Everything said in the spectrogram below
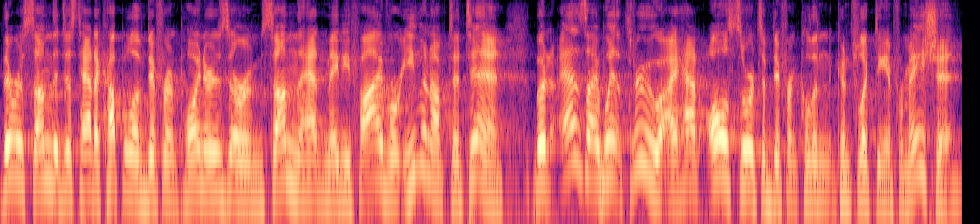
There were some that just had a couple of different pointers, or some that had maybe five or even up to 10. But as I went through, I had all sorts of different conflicting information.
